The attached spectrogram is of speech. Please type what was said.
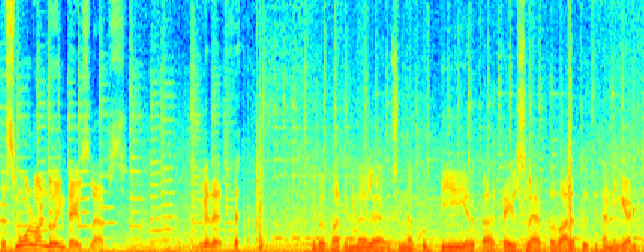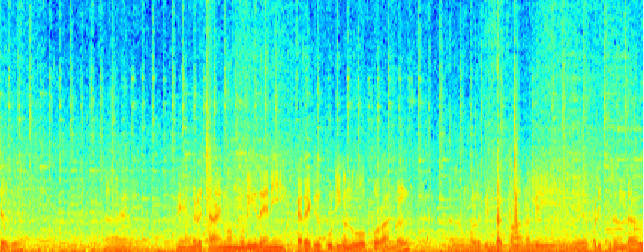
The small one doing tail slaps. Look at that. இப்போ பார்த்தீங்கன்னா அதில் சின்ன குட்டி இருக்கா டைல் ஸ்லாப் வாழை தூக்கி தண்ணிக்கு அடித்தது எங்களோட டைமும் முடியுதே. நீ கரைக்கு கூட்டி கொண்டு போக போகிறாங்க உங்களுக்கு இந்த காணொலி பிடிச்சிருந்தால்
